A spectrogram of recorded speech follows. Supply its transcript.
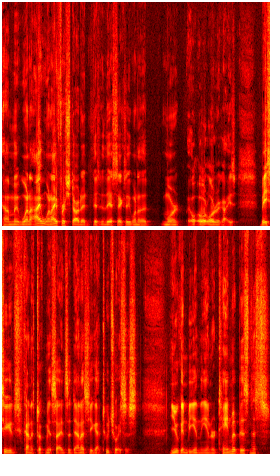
um, when I when I first started, this, this actually one of the more older guys, basically just kind of took me aside and said, "Dennis, you got two choices. You can be in the entertainment business,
